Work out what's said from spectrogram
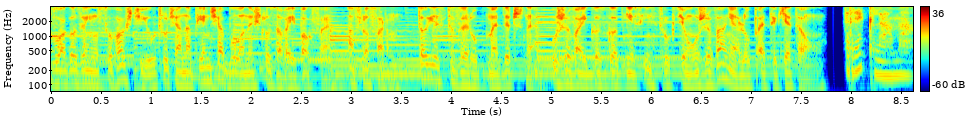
w łagodzeniu suchości i uczucia napięcia błony śluzowej pochwy. Aflofarm to jest wyrób medyczny. Używaj go zgodnie z instrukcją używania lub etykietą. Reklama.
